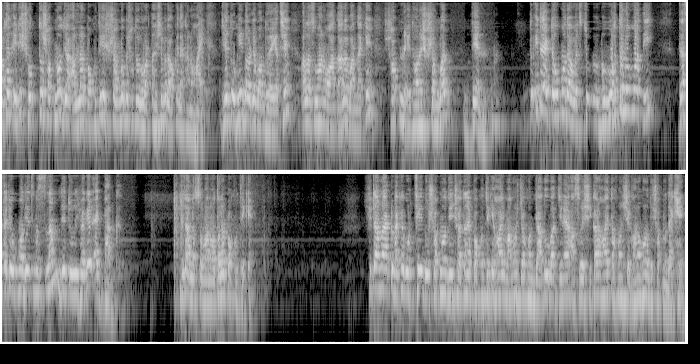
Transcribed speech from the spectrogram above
অর্থাৎ এটি সত্য স্বপ্ন যা আল্লাহর পক্ষ থেকে সুসংবাদ বা সতর্কবার্তা হিসেবে কাউকে দেখানো হয়। যেহেতু ওই দরজা বন্ধ হয়ে গেছে, আল্লাহ সুহান ওয়া তাআলা বান্দাকে স্বপ্নে এ ধরনের সুসংবাদ দেন। তো এটা একটা উপমা দেওয়া হয়েছে। নবুয়াত, নবুয়াতি। জাস্ট একটা উপমা দিয়েছেন ইসলাম, যে চল্লিশ ভাগের এক ভাগ। যেটা আল্লাহ সুবহান ওয়া তাআলার পক্ষ থেকে। সেটা আমরা একটু ব্যাখ্যা করছি, দুঃস্বপ্ন জিন শয়তানের পক্ষ থেকে হয়, মানুষ যখন জাদু বা জিনের আশ্রয়ের শিকার হয়, তখন সে ঘন ঘন দুঃস্বপ্ন দেখে।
